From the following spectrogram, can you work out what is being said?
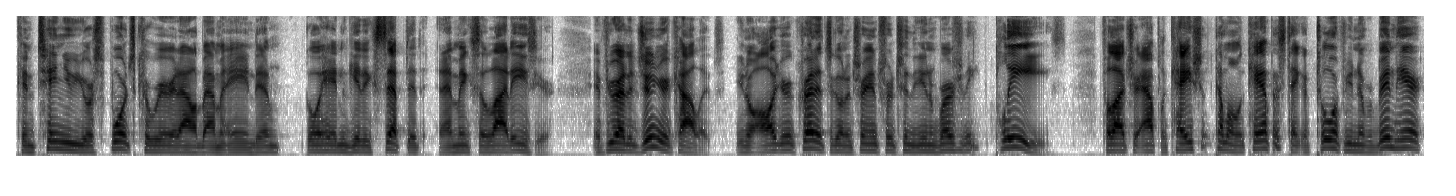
continue your sports career at Alabama A&M, go ahead and get accepted. And that makes it a lot easier. If you're at a junior college, you know, all your credits are going to transfer to the university. Please fill out your application, come on campus, take a tour. If you've never been here,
